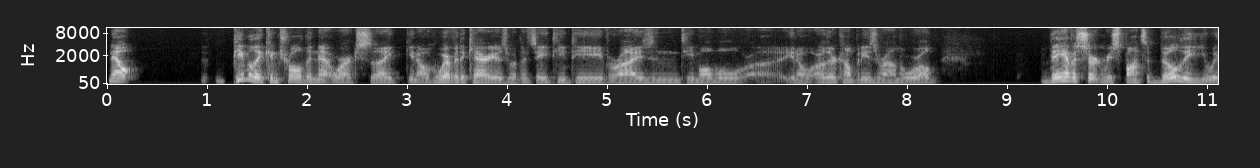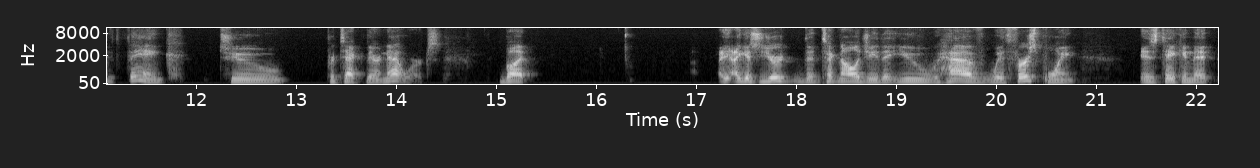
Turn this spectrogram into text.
now people that control the networks like you know whoever the carriers whether it's AT&T, Verizon, T-Mobile, uh, you know, other companies around the world they have a certain responsibility you would think to protect their networks. But I, I guess you're the technology that you have with FirstPoint is taking it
